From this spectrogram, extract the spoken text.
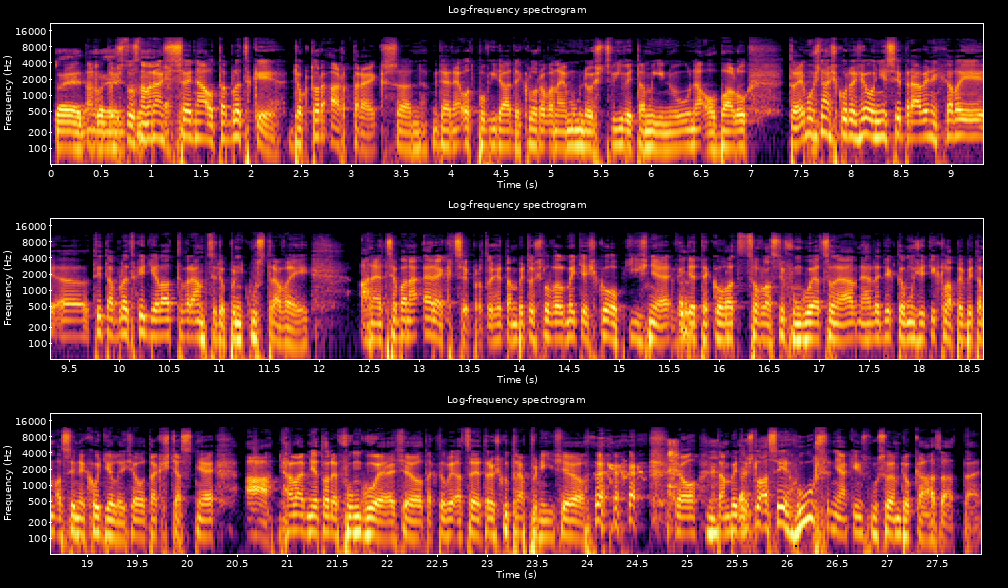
To je, ano, to, je, takže to znamená, že se jedná o tabletky Dr. Artrex, kde neodpovídá deklarovanému množství vitamínů na obalu. To je možná škoda, že oni si právě nechali uh, ty tabletky dělat v rámci doplňků stravy a ne třeba na erekci, protože tam by to šlo velmi těžko obtížně vydetekovat, co vlastně funguje a co ne, nehledě k tomu, že ti chlapy by tam asi nechodili, že jo, tak šťastně a hele, mě to nefunguje, že jo, tak to by asi je trošku trapný, že jo. jo, tam by to šlo asi hůř nějakým způsobem dokázat, ne?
